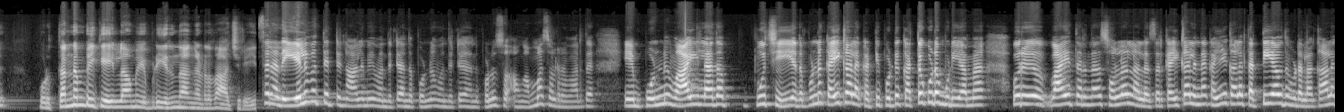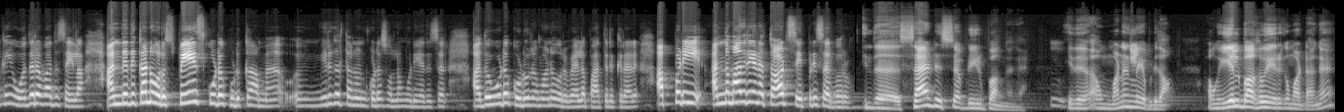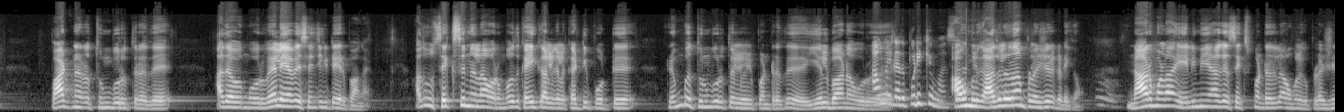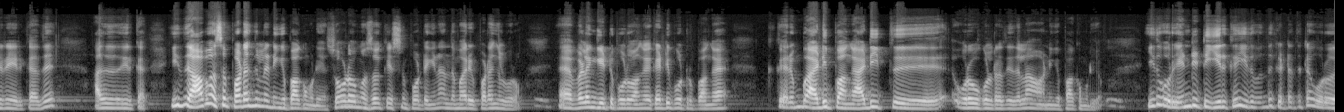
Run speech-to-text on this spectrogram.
ஒரு தன்னம்பிக்கை இல்லாமல் எப்படி இருந்தாங்கன்றது தான் ஆச்சரியம். சார் அந்த எழுவத்தெட்டு நாளுமே வந்துட்டு அந்த பொண்ணை வந்துட்டு அந்த பொண்ணு சொ- அவங்க அம்மா சொல்ற வார்த்தை என் பொண்ணு வாயில்லாத பூச்சி அந்த பொண்ணை கை காலை கட்டி போட்டு கத்தக்கூட முடியாம ஒரு வாயை திறந்தா சொல்லலாம்ல சார். கை கால் இருந்தால் கையை காலை தட்டியாவது விடலாம் காலை கை உதறவாது செய்யலாம். அந்த இதுக்கான ஒரு ஸ்பேஸ் கூட கொடுக்காம மிருகத்தனம்னு கூட சொல்ல முடியாது சார். அதோட கொடூரமான ஒரு வேலை பார்த்துருக்கிறாரு. அப்படி அந்த மாதிரியான தாட்ஸ் எப்படி சார் வரும்? இந்த சேடிஸ்ட் அப்படி இருப்பாங்கங்க. இது அவங்க மனநிலை அப்படி தான் அவங்க இயல்பாகவே இருக்க மாட்டாங்க. பார்ட்னரை துன்புறுத்துறது அதை அவங்க ஒரு வேலையாகவே செஞ்சுக்கிட்டே இருப்பாங்க. அதுவும் செக்ஸுன்னுலாம் வரும்போது கை கால்களை கட்டி போட்டு ரொம்ப துன்புறுத்தல்கள் பண்ணுறது இயல்பான ஒரு அவங்களுக்கு அது பிடிக்குமா அவங்களுக்கு அதில் தான் ப்ளஷர் கிடைக்கும். நார்மலாக எளிமையாக செக்ஸ் பண்ணுறதுல அவங்களுக்கு ப்ளஷரே இருக்காது. அது இருக்காது. இது ஆபாச படங்களில் நீங்கள் பார்க்க முடியும். சோடோ மசோகேஸ்னு போட்டிங்கன்னா அந்த மாதிரி படங்கள் வரும். அஹ் விலங்கிட்டு போடுவாங்க கட்டி போட்டிருப்பாங்க. ரொம்ப அடிப்பாங்க. அடித்து உறவு கொள்வது இதெல்லாம் நீங்கள் பார்க்க முடியும். இது ஒரு என்டிட்டி இருக்குது இது வந்து கிட்டத்தட்ட ஒரு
